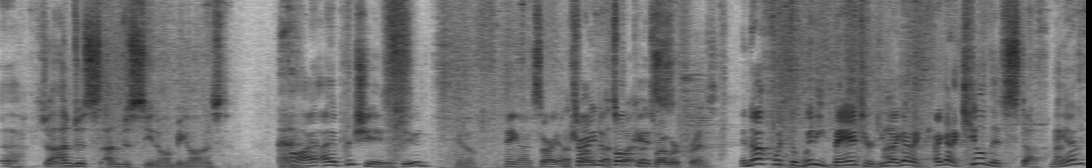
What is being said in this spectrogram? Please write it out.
uh, So I'm just, I'm just, you know, I'm being honest. oh, I, I appreciate it, dude. You know. Hang on, sorry. I'm That's trying why, to that's why- focus. that's why we're friends. Enough with the witty banter, dude. I gotta, I gotta kill this stuff, man.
